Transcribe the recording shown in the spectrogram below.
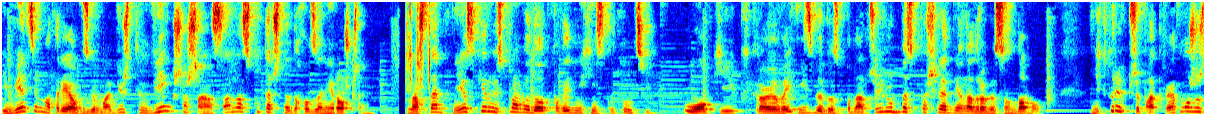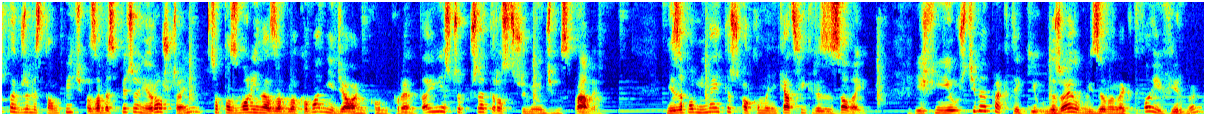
Im więcej materiałów zgromadzisz, tym większa szansa na skuteczne dochodzenie roszczeń. Następnie skieruj sprawę do odpowiednich instytucji, UOKiK, Krajowej Izby Gospodarczej lub bezpośrednio na drogę sądową. W niektórych przypadkach możesz także wystąpić o zabezpieczenie roszczeń, co pozwoli na zablokowanie działań konkurenta jeszcze przed rozstrzygnięciem sprawy. Nie zapominaj też o komunikacji kryzysowej. Jeśli nieuczciwe praktyki uderzają w wizerunek Twojej firmy,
